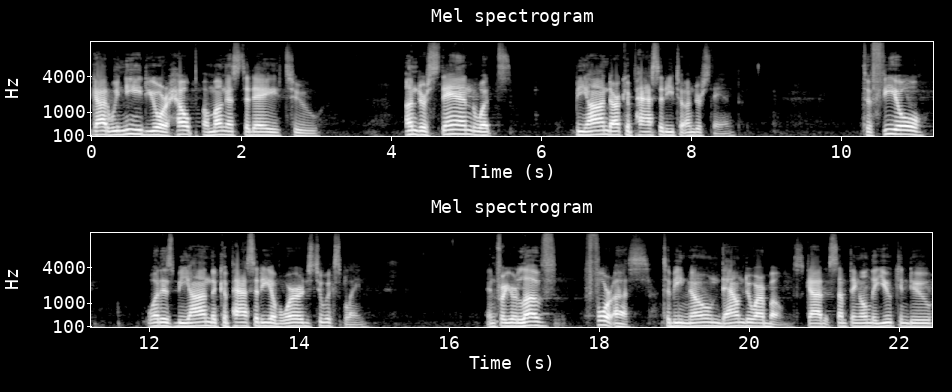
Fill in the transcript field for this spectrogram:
God, we need your help among us today to understand what's beyond our capacity to understand, to feel what is beyond the capacity of words to explain, and for your love for us to be known down to our bones. God, it's something only you can do,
